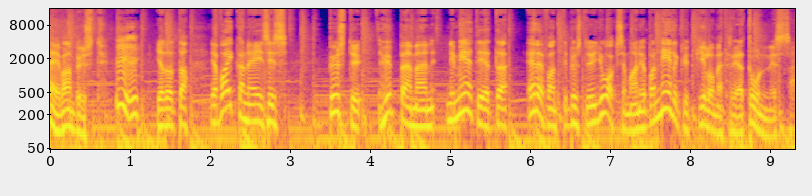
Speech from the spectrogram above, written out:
Ne ei vaan pysty. Mm. Ja, tota, ja vaikka ne ei siis pysty hyppäämään, niin mieti, että elefantti pystyy juoksemaan jopa 40 kilometriä tunnissa.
